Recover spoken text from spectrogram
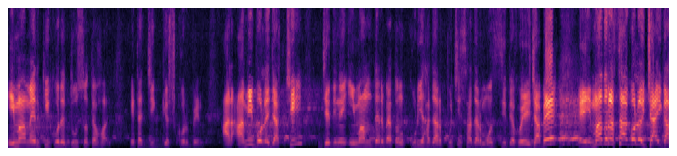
ইমামের কি করে দুশোতে হয়? এটা জিজ্ঞেস করবেন। আর আমি বলে যাচ্ছি, যেদিনে ইমামদের বেতন কুড়ি হাজার, পঁচিশ হাজার মসজিদে হয়ে যাবে, এই মাদ্রাসাগুলোয় জায়গা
